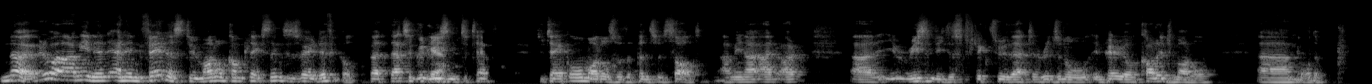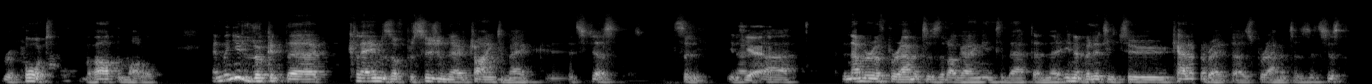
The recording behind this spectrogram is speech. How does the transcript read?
No, well, I mean, and, and, in fairness, to model complex things is very difficult, but that's a good yeah. reason to take to take all models with a pinch of salt. I mean, I, I, I uh, recently just flicked through that original Imperial College model um, or the report about the model, and when you look at the claims of precision they're trying to make, it's just silly. You know, yeah. uh, the number of parameters that are going into that and the inability to calibrate those parameters. It's just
